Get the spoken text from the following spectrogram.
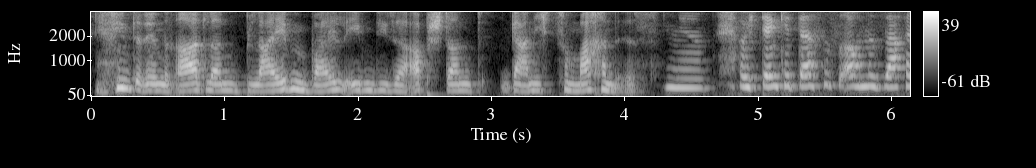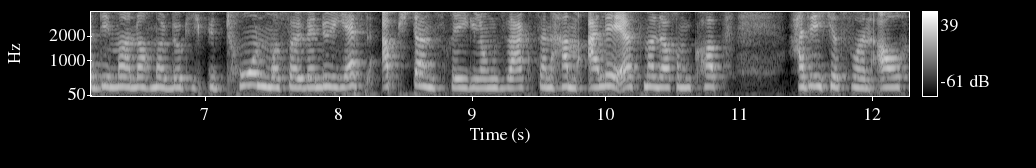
hinter den Radlern bleiben, weil eben dieser Abstand gar nicht zu machen ist. Ja, aber ich denke, das ist auch eine Sache, die man nochmal wirklich betonen muss, weil wenn du jetzt Abstandsregelung sagst, dann haben alle erstmal noch im Kopf, hatte ich es vorhin auch,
